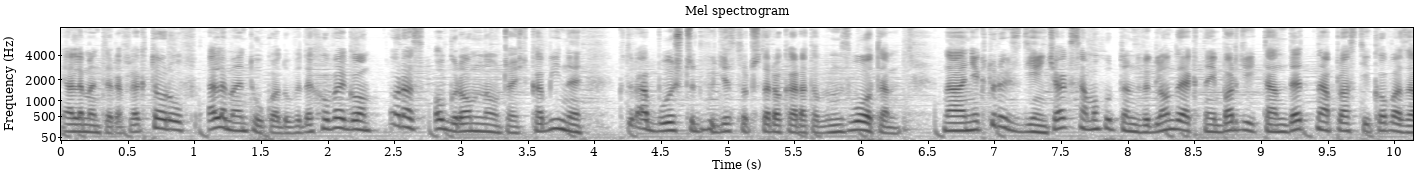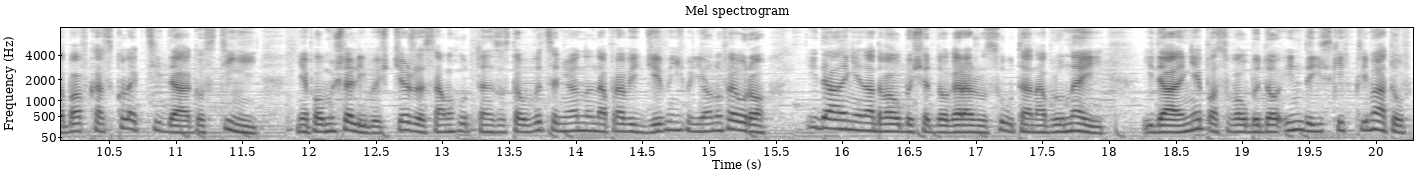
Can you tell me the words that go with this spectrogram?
elementy reflektorów, elementy układu wydechowego oraz ogromną część kabiny, która błyszczy 24-karatowym złotem. Na niektórych zdjęciach samochód ten wygląda jak najbardziej tandetna plastikowa zabawka z kolekcji De Agostini. Nie pomyślelibyście, że samochód ten został wyceniony na prawie 9 milionów euro. Idealnie nadawałby się do garażu Sultana Brunei. Idealnie pasowałby do indyjskich klimatów.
